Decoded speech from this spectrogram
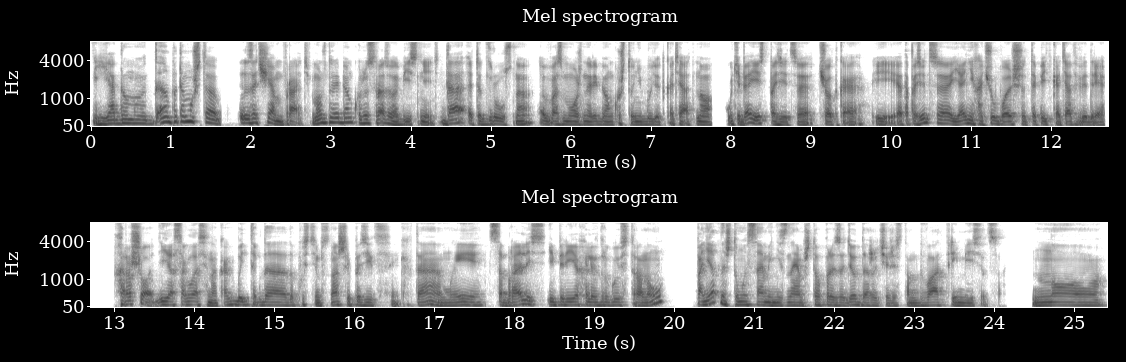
Я думаю, да, потому что зачем врать? Можно ребенку уже сразу объяснить. Да, это грустно, возможно, ребенку, что не будет котят, но у тебя есть позиция четкая. И эта позиция «я не хочу больше топить котят в ведре». Хорошо, я согласен. А как быть тогда, допустим, с нашей позицией? Когда мы собрались и переехали в другую страну, понятно, что мы сами не знаем, что произойдет даже через там 2-3 месяца. Но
